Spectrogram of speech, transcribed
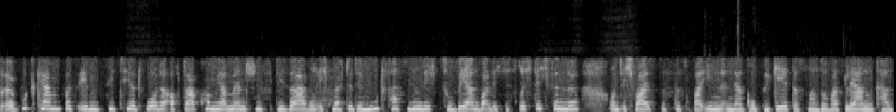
äh, Bootcamp, was eben zitiert wurde, auch da kommen ja Menschen, die sagen, ich möchte den Mut fassen, mich zu wehren, weil ich es richtig finde. Und ich weiß, dass das bei Ihnen in der Gruppe geht, dass man sowas lernen kann.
